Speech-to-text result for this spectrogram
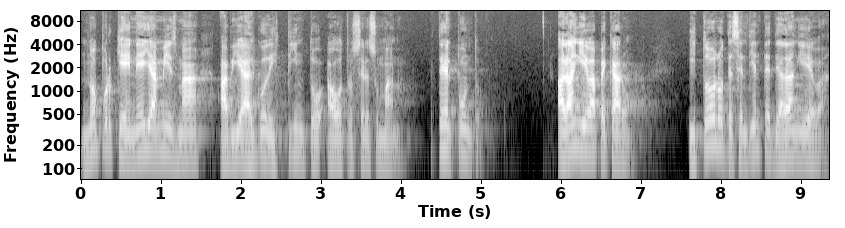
no porque en ella misma había algo distinto a otros seres humanos. Este es el punto. Adán y Eva pecaron y todos los descendientes de Adán y Eva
